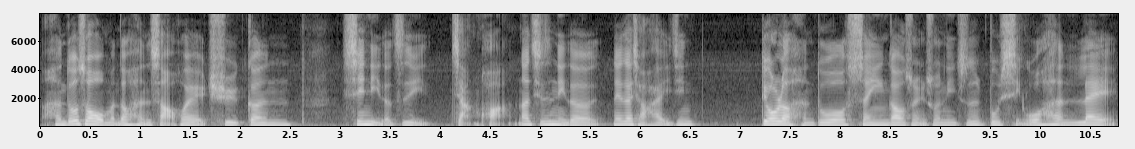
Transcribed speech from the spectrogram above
很多时候我们都很少会去跟心里的自己讲话。那其实你的内在小孩已经丢了很多声音，告诉你说：“你就是不行，我很累。”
